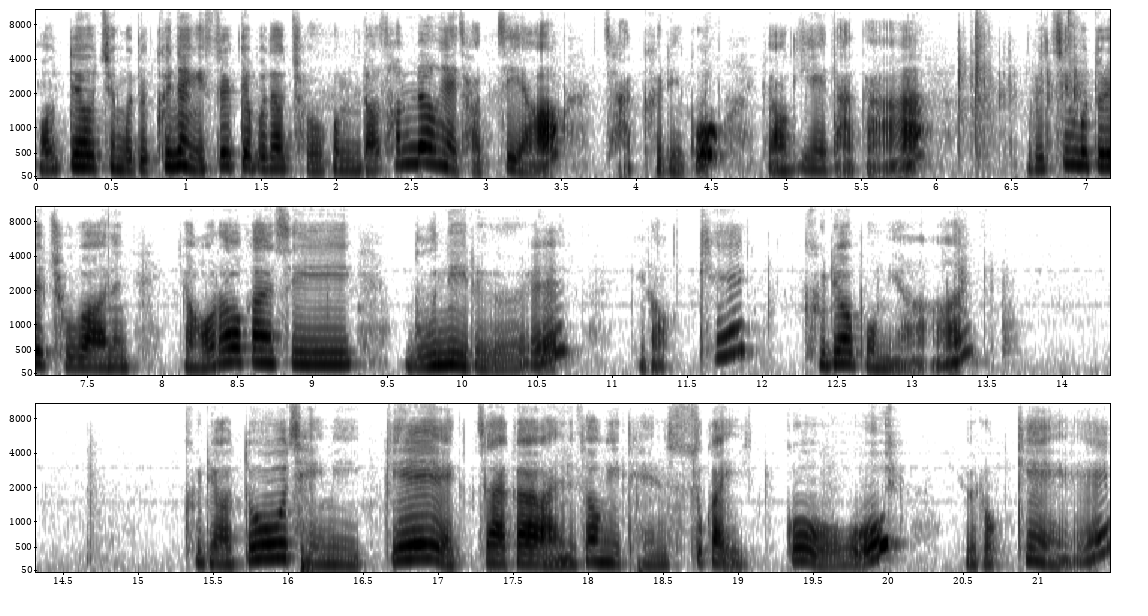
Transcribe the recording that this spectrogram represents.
어때요 친구들? 그냥 있을 때보다 조금 더 선명해졌지요? 자 그리고 여기에다가 우리 친구들이 좋아하는 여러 가지 무늬를 이렇게 그려보면 그려도 재미있게 액자가 완성이 될 수가 있고 이렇게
